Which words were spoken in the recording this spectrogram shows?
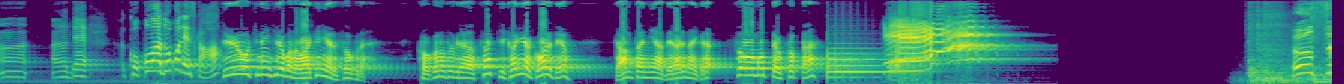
うん、で、ここはどこですか？中央記念広場の脇にある倉庫だ。ここの扉、さっき鍵が壊れてよ。簡単には出られないから、そう思っておくこったな。おっす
